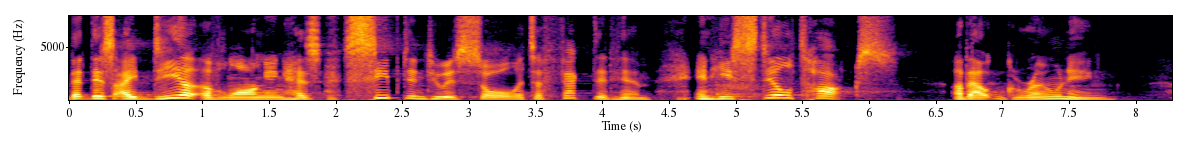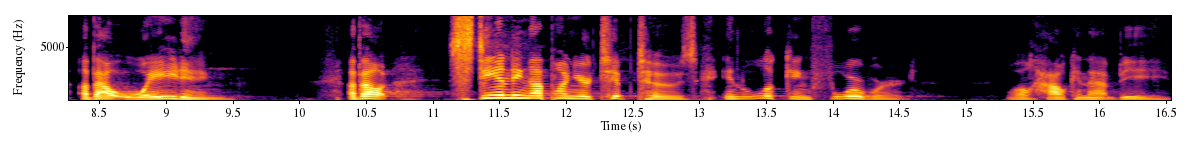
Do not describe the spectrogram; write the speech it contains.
that this idea of longing has seeped into his soul. It's affected him. And he still talks about groaning, about waiting, about standing up on your tiptoes and looking forward. Well, how can that be?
